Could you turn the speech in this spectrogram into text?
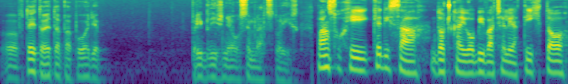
V tejto etape pôjde približne 18 stojísk. Pán Suchý, kedy sa dočkajú obyvateľia týchto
